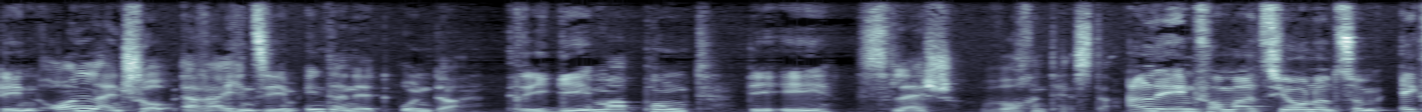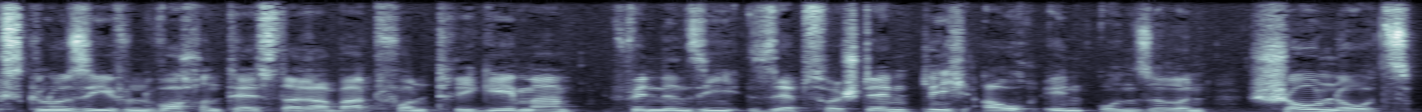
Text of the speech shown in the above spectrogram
Den Online-Shop erreichen Sie im Internet unter trigema.de slash Wochentester. Alle Informationen zum exklusiven Wochentester-Rabatt von Trigema finden Sie selbstverständlich auch in unseren Show Notes.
